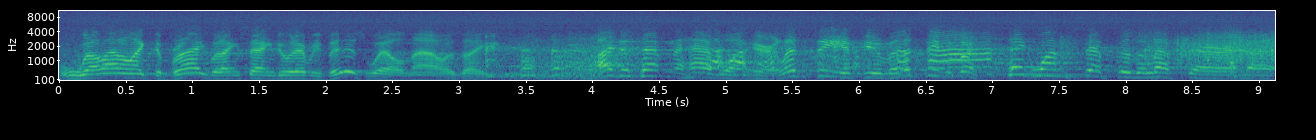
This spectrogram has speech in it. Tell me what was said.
Well, I don't like to brag, but I can say I can do it every bit as well now as I... I just happen to have one here. Let's see if you've. Let's see if you've. Take one step to the left there and uh,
